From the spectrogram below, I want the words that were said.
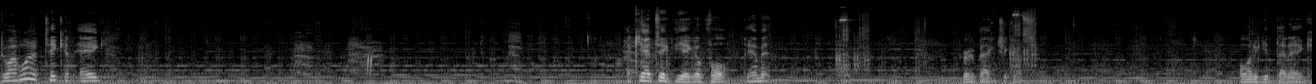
Do I want to take an egg? Can't take the egg. I'm full. Damn it. Be right back, chickens. I want to get that egg.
